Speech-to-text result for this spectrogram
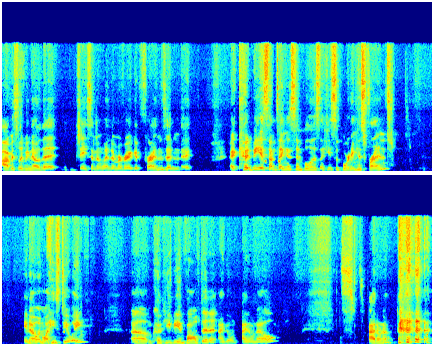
Obviously, we know that Jason and Windham are very good friends, and it, it could be as something as simple as that he's supporting his friend, you know, and what he's doing. Um, could he be involved in it? I don't. I don't know. I don't know.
